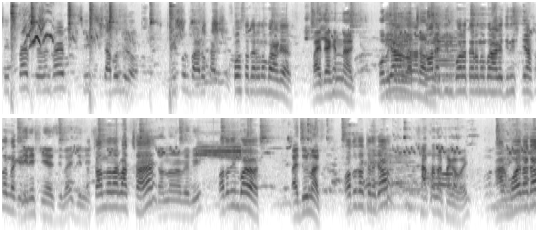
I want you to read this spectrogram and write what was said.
six five seven five six double zero. Mirpur বারো কালকে তেরো নম্বর হাটের। ভাই দেখেন না অনেকদিন পরে তেরো নম্বর হাটে জিনিস নিয়ে আসলেন নাকি? জিনিস নিয়ে আসছি ভাই জিনিস। চন্দনার বাচ্চা হ্যাঁ? বেবি কতদিন বয়স? ভাই দুই মাস। কত যাচ্ছেন এটা? সাত হাজার টাকা ভাই। আর ময়নাটা?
